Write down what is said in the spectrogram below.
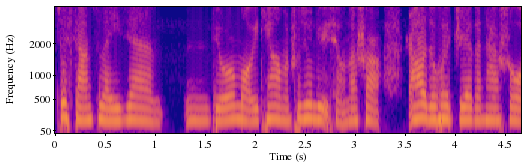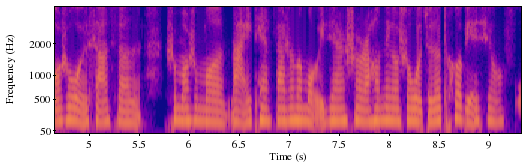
就想起了一件，嗯，比如某一天我们出去旅行的事儿，然后我就会直接跟他说，我说我想起了什么什么哪一天发生的某一件事儿，然后那个时候我觉得特别幸福，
